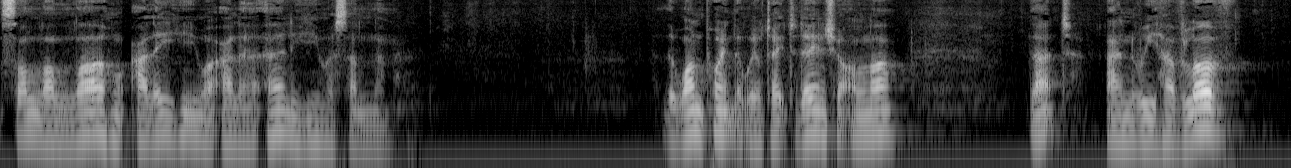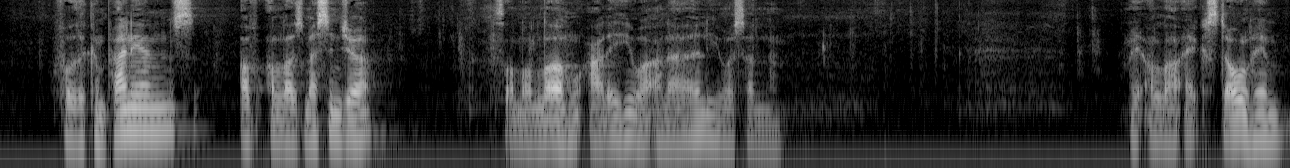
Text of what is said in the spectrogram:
sallallahu alayhi wa ala alihi wa. The one point that we'll take today, inshallah, that and we have love for the companions of Allah's Messenger, sallallahu alayhi wa ala alihi wa. May Allah extol him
